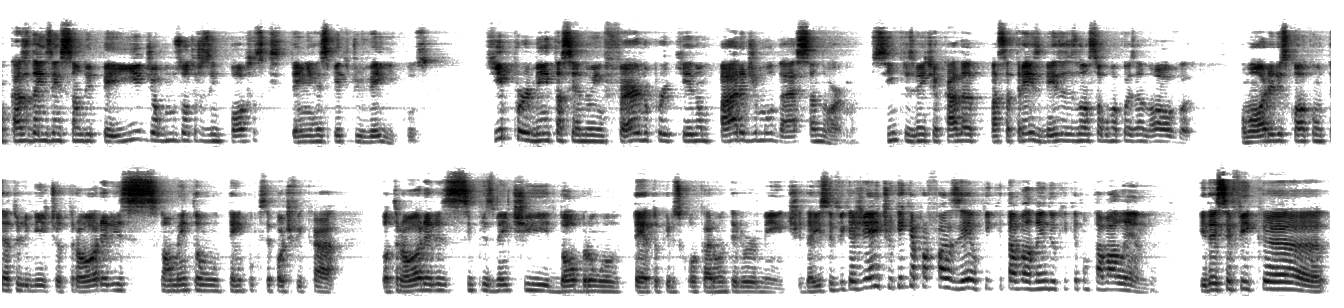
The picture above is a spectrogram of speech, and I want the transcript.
o caso da isenção do IPI e de alguns outros impostos que se tem a respeito de veículos. Que por mim está sendo um inferno porque não para de mudar essa norma. Simplesmente a cada passa três meses lança alguma coisa nova. Uma hora eles colocam um teto limite, outra hora eles aumentam o tempo que você pode ficar, outra hora eles simplesmente dobram o teto que eles colocaram anteriormente. Daí você fica, gente, o que, é para fazer? O que, tá valendo e o que, que não tá valendo? E daí você fica.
